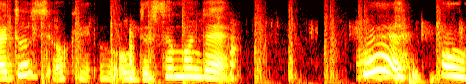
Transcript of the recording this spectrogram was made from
I don't see, okay, oh, oh, there's someone there. Where? Oh.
